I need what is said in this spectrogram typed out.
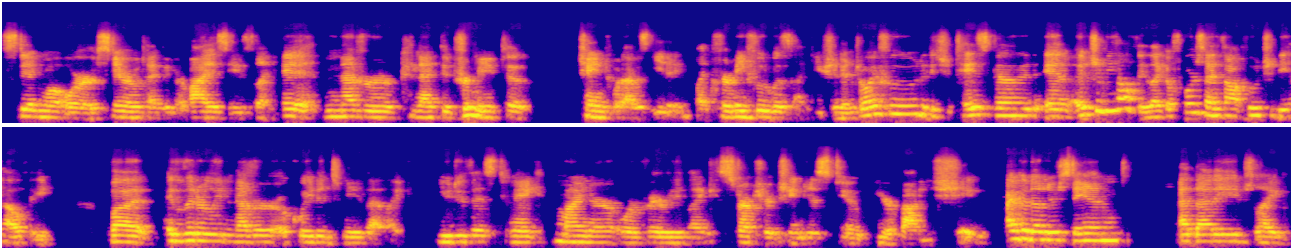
stigma or stereotyping or biases, like it never connected for me to change what I was eating. Like for me, food was like you should enjoy food, it should taste good, and it should be healthy. Like of course I thought food should be healthy, but it literally never equated to me that like you do this to make minor or very like structured changes to your body shape. I could understand at that age, like,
